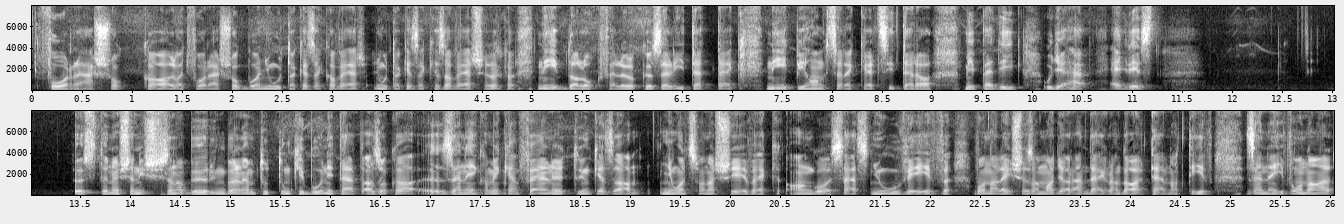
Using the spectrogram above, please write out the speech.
forrásokkal, vagy forrásokból nyúltak, ezek a vers, nyúltak ezekhez a versenyekhez, népdalok felől közelítettek, népi hangszerekkel, citera, mi pedig ugye hát egyrészt ösztönösen is, hiszen a bőrünkből nem tudtunk kibújni, tehát azok a zenék, amiken felnőttünk, ez a 80-as évek angol száz new wave vonala, és ez a magyar underground alternatív zenei vonal,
